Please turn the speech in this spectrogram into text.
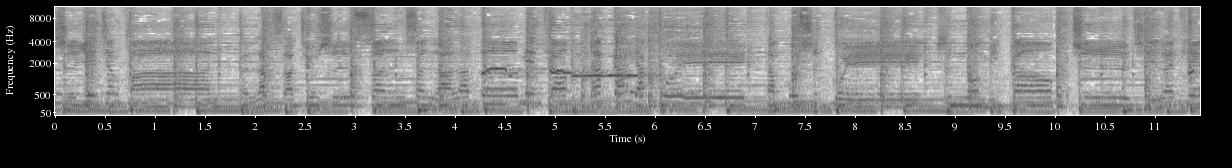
是椰浆饭，拉萨就是酸酸辣辣的面条。那咖呀龟，它不是龟，是糯米糕，吃起来甜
